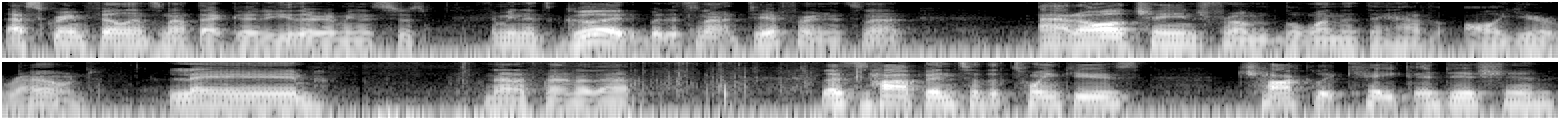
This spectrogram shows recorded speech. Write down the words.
That scream filling's not that good either. I mean, it's just, I mean, it's good, but it's not different. It's not at all changed from the one that they have all year round. Lame. Not a fan of that. Let's hop into the Twinkies chocolate cake edition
